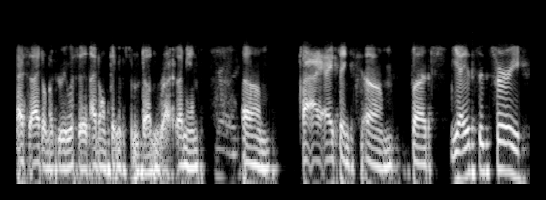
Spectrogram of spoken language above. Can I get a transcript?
I I don't agree with it. I don't think it's been done right. I mean, Right. um, I, I think, um, but yeah, it's it's very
